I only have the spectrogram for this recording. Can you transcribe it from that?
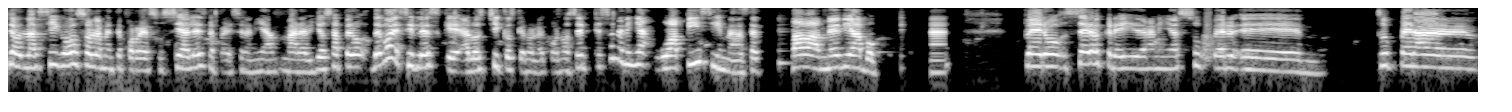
yo la sigo solamente por redes sociales, me parece una niña maravillosa, pero debo decirles que a los chicos que no la conocen, es una niña guapísima, se sea, media boca, pero cero creída, una niña súper, eh, súper eh,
